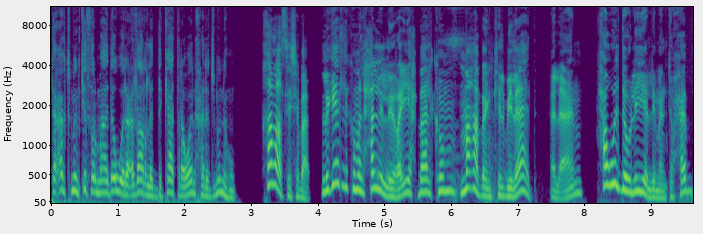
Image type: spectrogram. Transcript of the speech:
تعبت من كثر ما أدور أعذار للدكاترة وأنحرج منهم. خلاص يا شباب لقيت لكم الحل اللي يريح بالكم مع بنك البلاد. الآن حول دوليا لمن تحب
